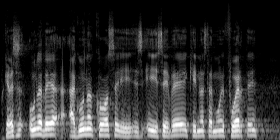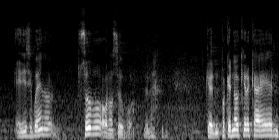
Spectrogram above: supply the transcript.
Porque a veces uno ve alguna cosa y, se ve que no está muy fuerte y dice, bueno, ¿subo o no subo? porque no quiero caer.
